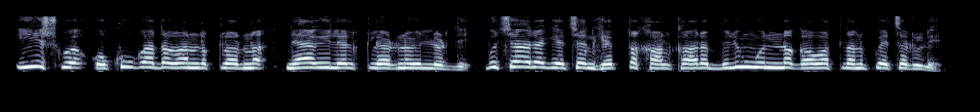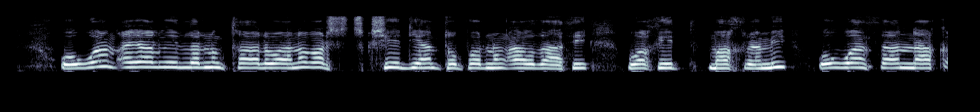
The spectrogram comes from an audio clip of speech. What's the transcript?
iş we okuw gadaganlyklaryna nägileliklerini bildirdi. Bu çäre geçen hepde Halkara bilim gününe gabatlanyp geçirildi. Owgan aýal-gyzlarynyň Talybana garşy çykyş edýän toparynyň agzasy Wahid Mahrami Owganystandaky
